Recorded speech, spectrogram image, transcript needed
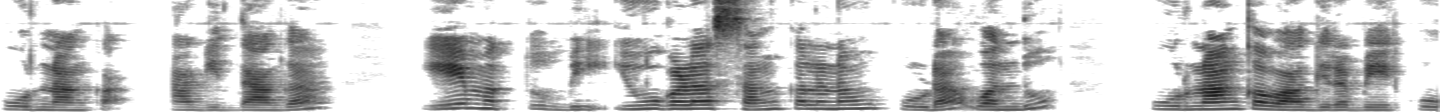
ಪೂರ್ಣಾಂಕ ಆಗಿದ್ದಾಗ ಎ ಮತ್ತು ಬಿ ಇವುಗಳ ಸಂಕಲನವು ಕೂಡ ಒಂದು ಪೂರ್ಣಾಂಕವಾಗಿರಬೇಕು.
